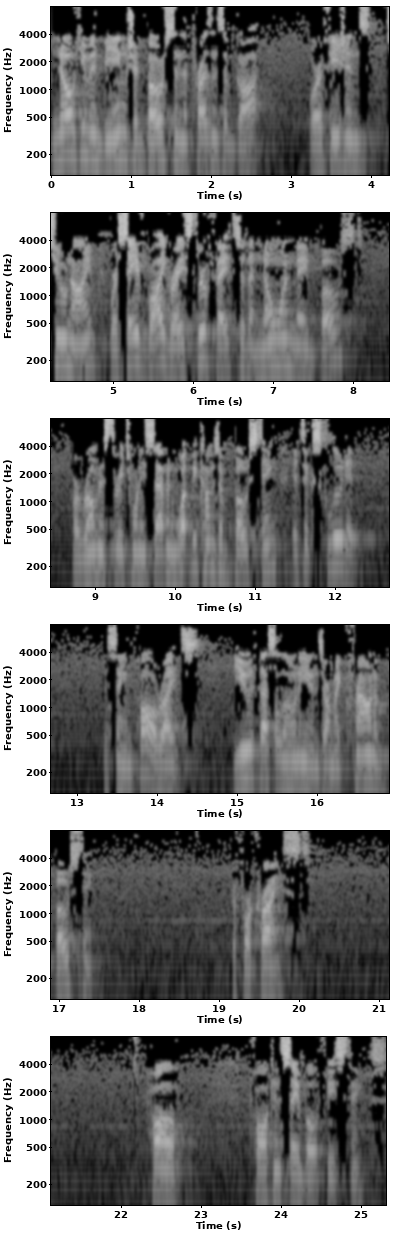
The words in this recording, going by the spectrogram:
"No human being should boast in the presence of God." Or Ephesians 2:9, "We're saved by grace through faith so that no one may boast." Or Romans 3:27, "What becomes of boasting? It's excluded." The same Paul writes, "You Thessalonians are my crown of boasting." Before Christ. Paul, Paul can say both these things.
